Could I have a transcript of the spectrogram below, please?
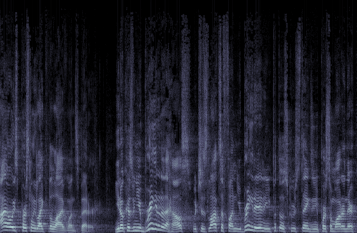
I always personally like the live ones better. You know, because when you bring it into the house, which is lots of fun, you bring it in and you put those screws things and you pour some water in there.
